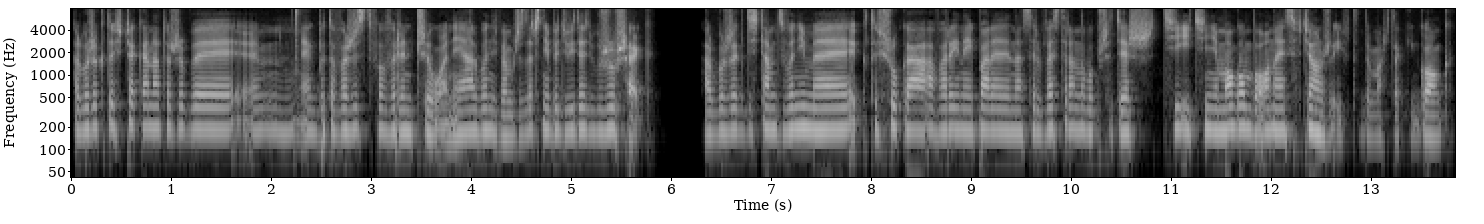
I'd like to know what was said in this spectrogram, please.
Albo że ktoś czeka na to, żeby jakby towarzystwo wyręczyło, nie? Albo nie wiem, że zacznie być widać brzuszek. Albo że gdzieś tam dzwonimy, ktoś szuka awaryjnej pary na Sylwestra, no bo przecież ci i ci nie mogą, bo ona jest w ciąży i wtedy masz taki gong.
